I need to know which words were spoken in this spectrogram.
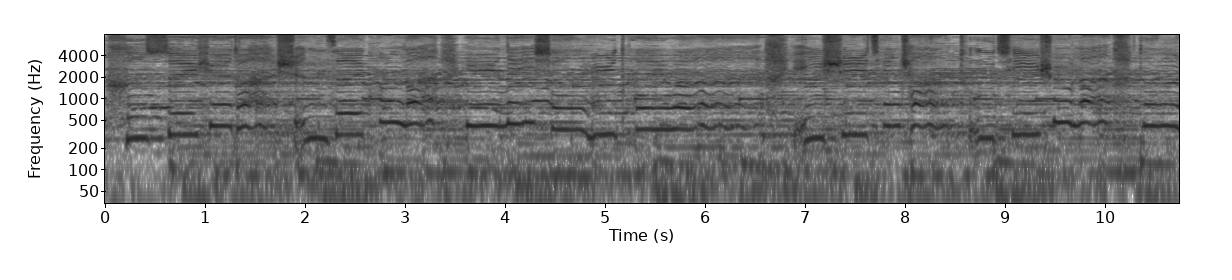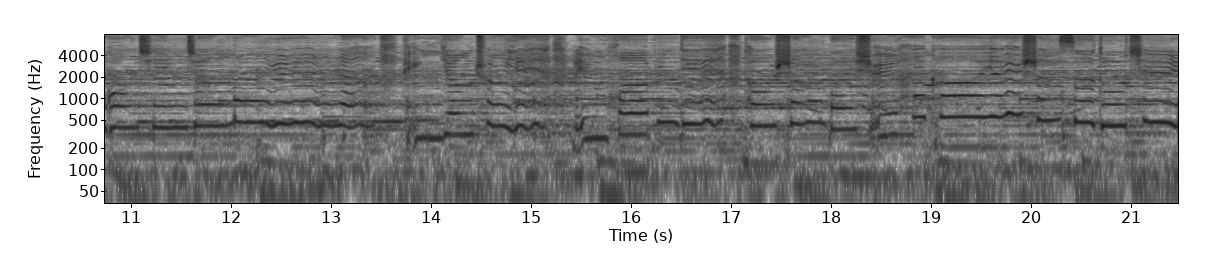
恨岁月短，身在狂乱，与你相遇太晚。应是前场突起如兰，灯光轻将梦晕染。平阳春意。莲花并蒂，头上白雪还可以声色独起。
